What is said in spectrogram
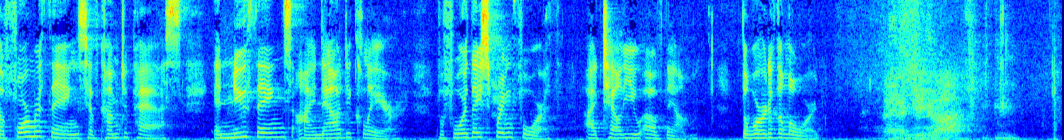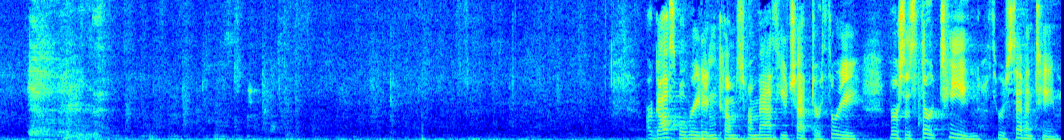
the former things have come to pass, and new things I now declare. Before they spring forth, I tell you of them. The word of the Lord. Thanks be God. Our gospel reading comes from Matthew chapter 3, verses 13 through 17.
